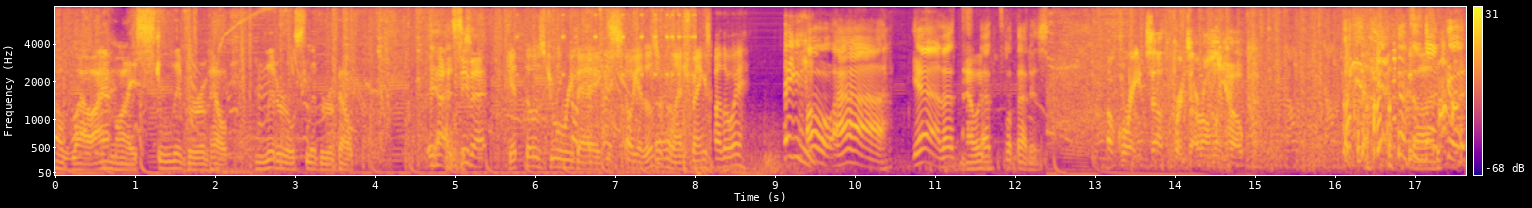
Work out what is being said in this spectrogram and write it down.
Oh wow, I am on a sliver of health. Literal sliver of health. Yeah, I see that. Get those jewelry bags. Oh yeah, those are flashbangs, by the way. Hey! Oh, ah, yeah, that's Now we- that's what that is. Oh, great. Southport's our only hope. This is not good.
